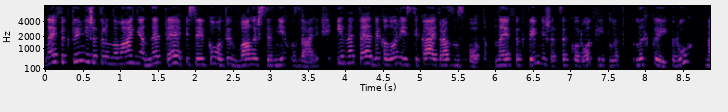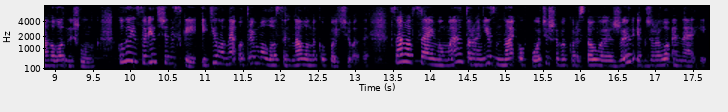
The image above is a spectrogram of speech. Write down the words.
Найефективніше тренування не те, після якого ти валишся з ніг у залі, і не те, де калорії стікають разом з потом. Найефективніше це короткий легкий рух на голодний шлунок, коли інсулін ще низький і тіло не отримало сигналу накопичувати. Саме в цей момент організм найохочіше використовує жир як джерело енергії,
